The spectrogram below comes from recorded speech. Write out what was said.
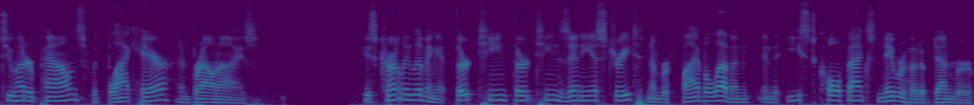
200 pounds, with black hair and brown eyes. He's currently living at 1313 Zinnia Street, number 511, in the East Colfax neighborhood of Denver.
